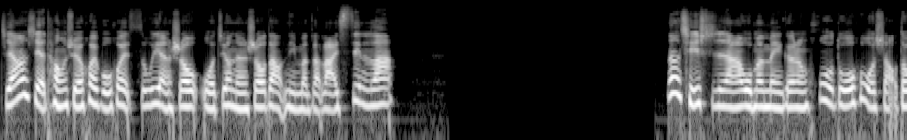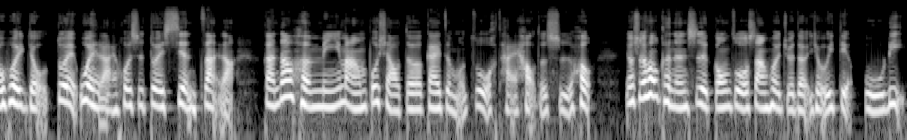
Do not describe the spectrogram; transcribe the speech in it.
只要写同学会不会苏验收，我就能收到你们的来信啦。那其实啊，我们每个人或多或少都会有对未来或是对现在啦。感到很迷茫，不晓得该怎么做才好的时候，有时候可能是工作上会觉得有一点无力，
